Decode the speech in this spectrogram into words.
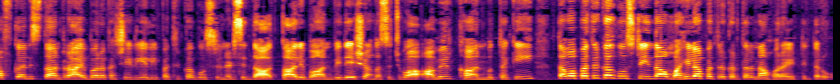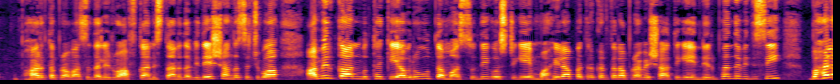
ಅಫ್ಘಾನಿಸ್ತಾನ್ ರಾಯಭಾರ ಕಚೇರಿಯಲ್ಲಿ ಪತ್ರಿಕಾಗೋಷ್ಠಿ ನಡೆಸಿದ್ದ ತಾಲಿಬಾನ್ ವಿದೇಶಾಂಗ ಸಚಿವ ಅಮೀರ್ ಖಾನ್ ಮುತ್ತಕಿ ತಮ್ಮ ಪತ್ರಿಕಾಗೋಷ್ಠಿಯಿಂದ ಮಹಿಳಾ ಪತ್ರಕರ್ತರನ್ನ ಹೊರಯಿಟ್ಟಿದ್ದರು ಭಾರತ ಪ್ರವಾಸದಲ್ಲಿರುವ ಅಫ್ಘಾನಿಸ್ತಾನದ ವಿದೇಶಾಂಗ ಸಚಿವ ಅಮೀರ್ ಖಾನ್ ಮುತ್ತಕಿ ಅವರು ತಮ್ಮ ಸುದ್ದಿಗೋಷ್ಠಿಗೆ ಮಹಿಳಾ ಪತ್ರಕರ್ತರ ಪ್ರವೇಶಾತಿಗೆ ನಿರ್ಬಂಧ ವಿಧಿಸಿ ಬಹಳ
